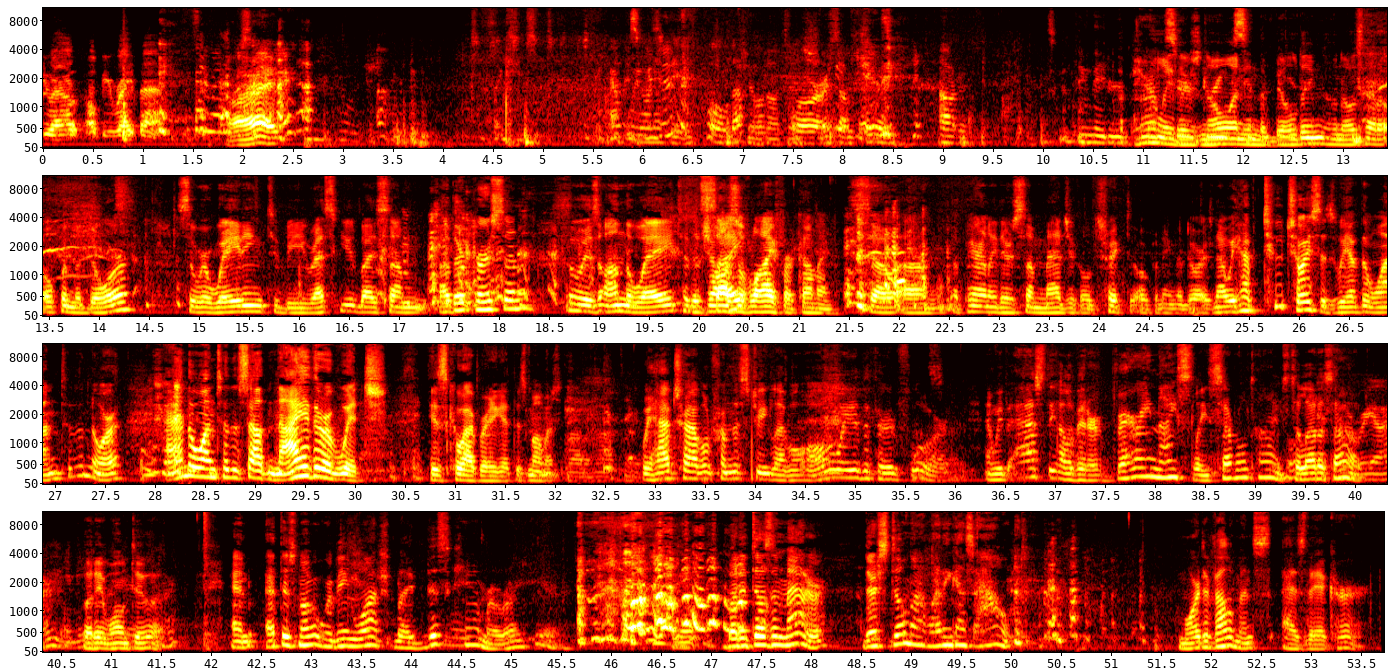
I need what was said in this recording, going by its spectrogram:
you out. I'll be right back. All right. Oh. We want it to be pulled up on the floor or something. Out of- It's a good thing they Apparently, there's no one in the the building who knows how to open the door. So we're waiting to be rescued by some other person who is on the way to the, The jaws site. of life are coming. So um, apparently, there's some magical trick to opening the doors. Now we have two choices. We have the one to the north and the one to the south. Neither of which is cooperating at this moment. We have traveled from the street level all the way to the third floor, and we've asked the elevator very nicely several times to let us out, are, but it won't do it. And at this moment, we're being watched by this camera right here. but it doesn't matter. They're still not letting us out. More developments as they occur.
